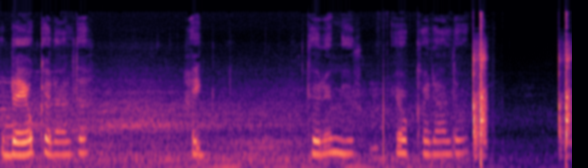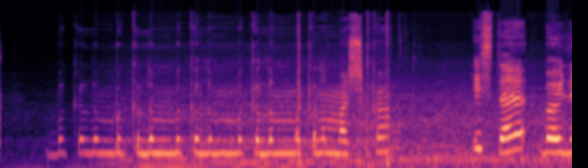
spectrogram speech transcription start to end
Burada yok herhalde. Hayır. Göremiyorum. Yok herhalde. Bakalım bakalım bakalım bakalım bakalım başka. İşte böyle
